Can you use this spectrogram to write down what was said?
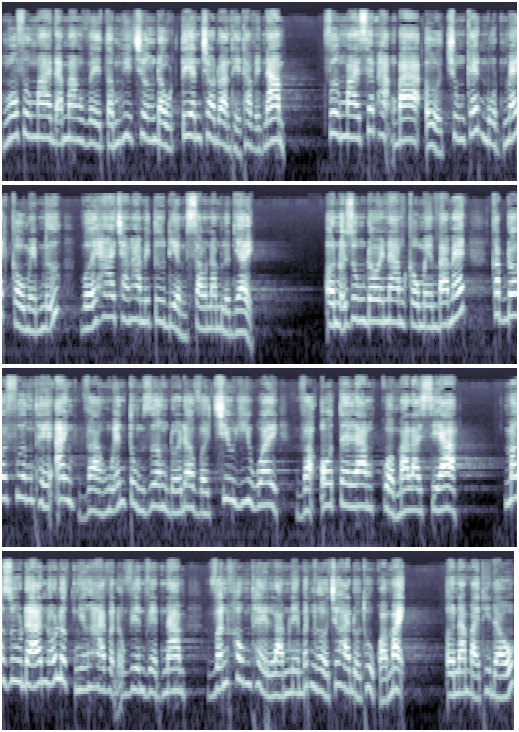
Ngô Phương Mai đã mang về tấm huy chương đầu tiên cho đoàn thể thao Việt Nam. Phương Mai xếp hạng 3 ở chung kết 1 mét cầu mềm nữ với 224 điểm sau 5 lượt nhảy. Ở nội dung đôi nam cầu mềm 3 mét, cặp đôi Phương Thế Anh và Nguyễn Tùng Dương đối đầu với Chiu Yi Wei và Ote Lang của Malaysia. Mặc dù đã nỗ lực nhưng hai vận động viên Việt Nam vẫn không thể làm nên bất ngờ trước hai đối thủ quá mạnh. Ở năm bài thi đấu,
